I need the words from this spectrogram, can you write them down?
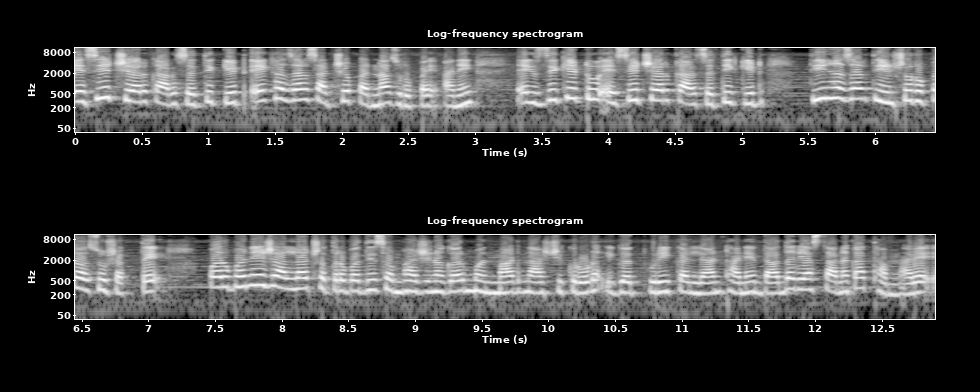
ए सी चेअर कारचं तिकीट एक हजार सातशे पन्नास रुपये आणि एक्झिक्युटिव्ह सी चेअर कारचं तिकीट तीन हजार तीनशे रुपये असू शकते परभणी जालना छत्रपती संभाजीनगर मनमाड नाशिक रोड इगतपुरी कल्याण ठाणे दादर या स्थानकात थांबणार आहे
